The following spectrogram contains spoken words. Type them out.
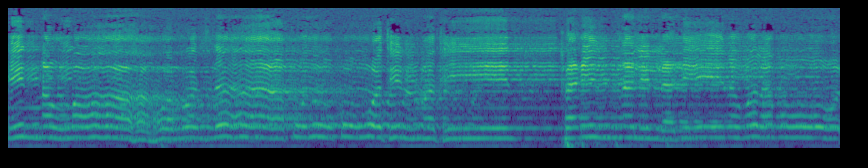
إن الله هو الرزاق ذو القوة المتين. فإن للذين ظلموا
